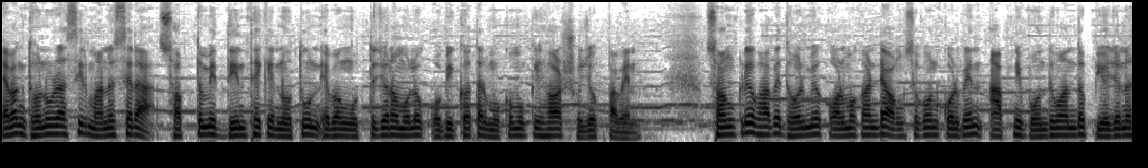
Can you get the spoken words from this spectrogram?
এবং ধনুরাশির মানুষেরা সপ্তমীর দিন থেকে নতুন এবং উত্তেজনামূলক অভিজ্ঞতার মুখোমুখি হওয়ার সুযোগ পাবেন। সক্রিয়ভাবে ধর্মীয় কর্মকাণ্ডে অংশগ্রহণ করবেন আপনি বন্ধুবান্ধব প্রিয়জনের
